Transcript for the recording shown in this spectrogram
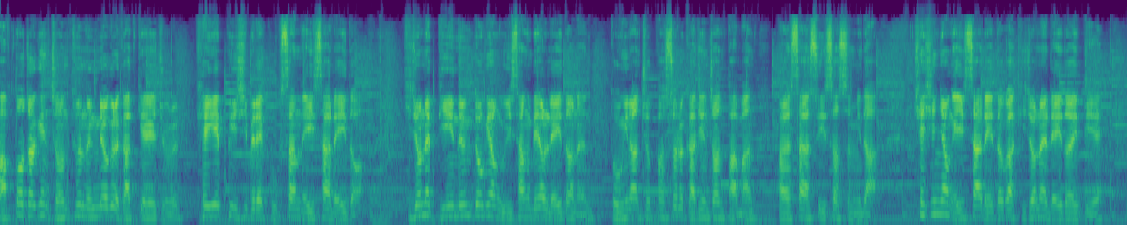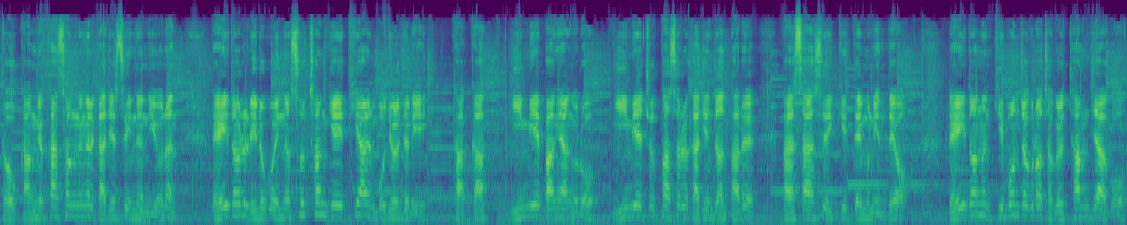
압도적인 전투 능력을 갖게 해줄 KF-21의 국산 에이사 레이더. 기존의 비능동형 위상 배열 레이더는 동일한 주파수를 가진 전파만 발사할 수 있었습니다. 최신형 에이사 레이더가 기존의 레이더에 비해 더욱 강력한 성능을 가질 수 있는 이유는 레이더를 이루고 있는 수천 개의 TR 모듈들이 각각 임의의 방향으로 임의의 주파수를 가진 전파를 발사할 수 있기 때문인데요. 레이더는 기본적으로 적을 탐지하고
